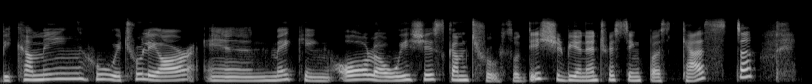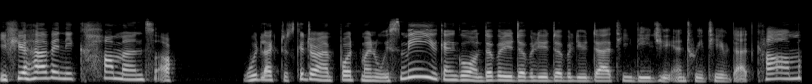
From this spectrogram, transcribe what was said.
becoming who we truly are, and making all our wishes come true. So, this should be an interesting podcast. If you have any comments or would like to schedule an appointment with me, you can go on www.edgintuitive.com.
